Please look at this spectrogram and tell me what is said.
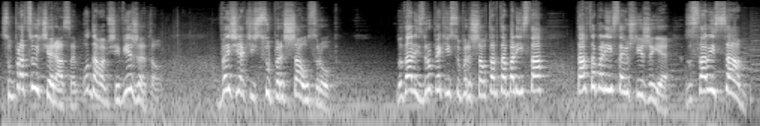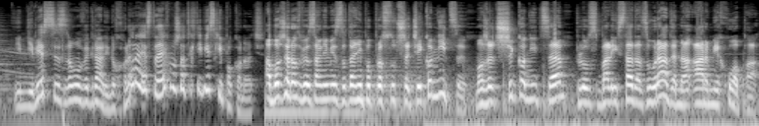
Współpracujcie razem, uda wam się, wierzę to. Weź jakiś super szał zrób. No dalej, zrób jakiś super szał. Tamta balista? Tamta balista już nie żyje. Zostałeś sam. I niebiescy znowu wygrali. No cholera jasna, jak można tych niebieskich pokonać? A może rozwiązaniem jest dodanie po prostu trzeciej konnicy? Może trzy konnice plus balista dadzą radę na armię chłopa.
